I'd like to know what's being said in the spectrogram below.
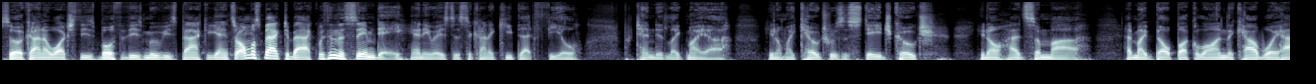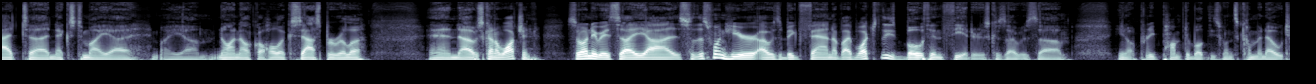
So I kind of watched these both of these movies back again. So almost back to back within the same day, anyways, just to kind of keep that feel. Pretended like my uh, you know, my couch was a stagecoach. You know, had some uh, had my belt buckle on, the cowboy hat uh, next to my uh, my um, non-alcoholic sarsaparilla, and I was kind of watching. So, anyways, I uh, so this one here I was a big fan of. I've watched these both in theaters because I was. Um, you know, pretty pumped about these ones coming out.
